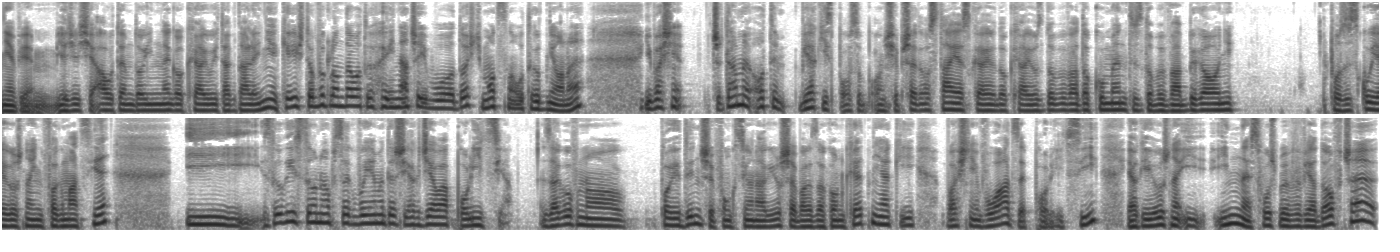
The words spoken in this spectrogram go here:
nie wiem, jedziecie autem do innego kraju i tak dalej. Nie, kiedyś to wyglądało trochę inaczej, było dość mocno utrudnione i właśnie czytamy o tym, w jaki sposób on się przedostaje z kraju do kraju, zdobywa dokumenty, zdobywa broń, pozyskuje różne informacje i z drugiej strony obserwujemy też, jak działa policja. Zarówno pojedynczy funkcjonariusze bardzo konkretnie, jak i właśnie władze policji, jak i różne inne służby wywiadowcze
